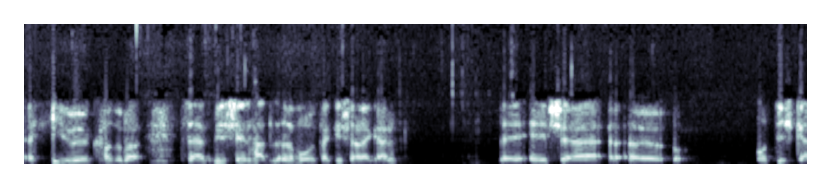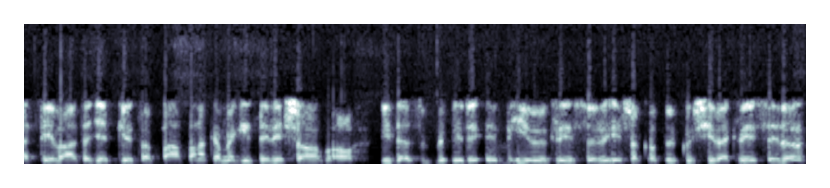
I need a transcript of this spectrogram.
hívők azon a Szent hát voltak is elegen. És ott is ketté vált egyébként a pápának a megítélés a, a Fidesz hívők részéről és a katolikus hívek részéről,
